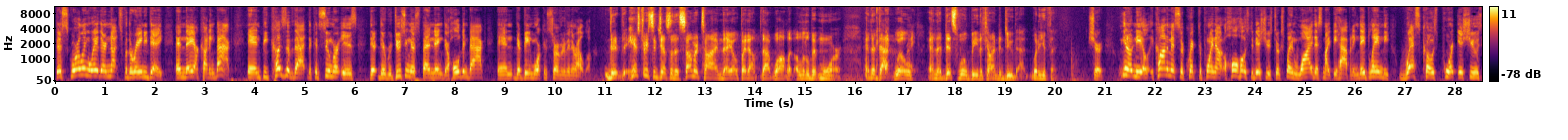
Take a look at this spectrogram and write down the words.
They're squirreling away their nuts for the rainy day, and they are cutting back. And because of that, the consumer is they're, they're reducing their spending, they're holding back, and they're being more conservative in their outlook. The, the history suggests that the summertime they open up that wallet a little bit more, and that that will, right. and that this will be the sure. time to do that. What do you think? Sure you know, Neil, economists are quick to point out a whole host of issues to explain why this might be happening. They blame the West Coast port issues.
